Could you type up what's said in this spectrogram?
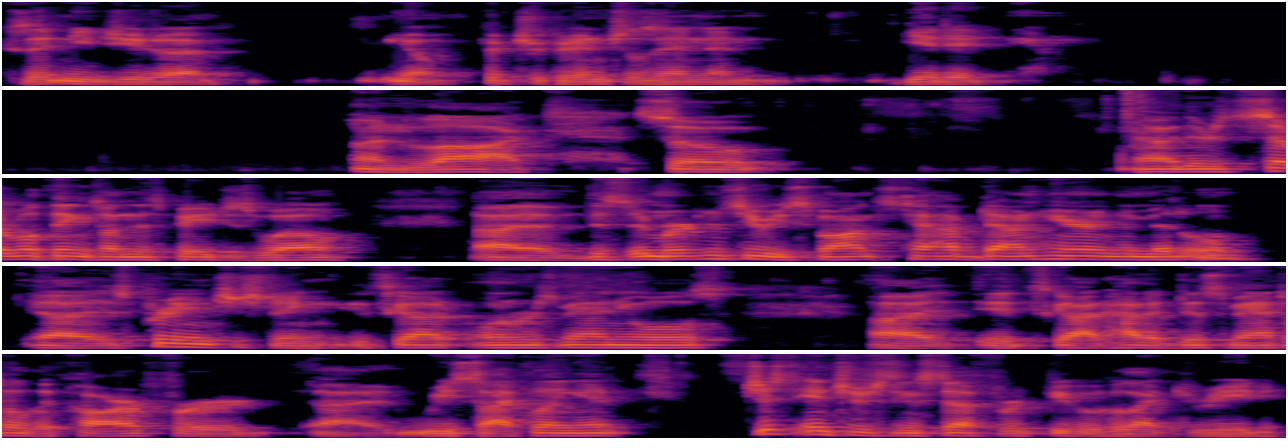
because it needs you to, you know, put your credentials in and get it unlocked. So uh, there's several things on this page as well. Uh, this emergency response tab down here in the middle uh, is pretty interesting. It's got owner's manuals. Uh, it's got how to dismantle the car for uh, recycling it. Just interesting stuff for people who like to read.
